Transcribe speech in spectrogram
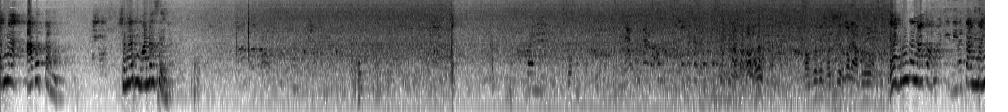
এখন আগত টানো। শোনার মন আছে? এক ঘণ্টা না কম টাইম নাই।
